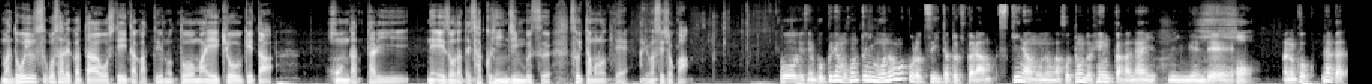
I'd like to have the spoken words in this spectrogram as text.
まあ、どういう過ごされ方をしていたかっていうのと、まあ、影響を受けた本だったりね、映像だったり作品人物そういったものってありますでしょうか？そうですね。僕でも本当に物心ついた時から好きなものがほとんど変化がない人間で。あのこなんか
